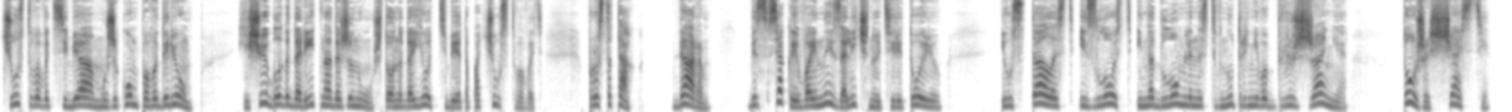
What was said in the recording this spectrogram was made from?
чувствовать себя мужиком-поводырем. Еще и благодарить надо жену, что она дает тебе это почувствовать. Просто так, даром, без всякой войны за личную территорию. И усталость, и злость, и надломленность внутреннего брюзжания — тоже счастье.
